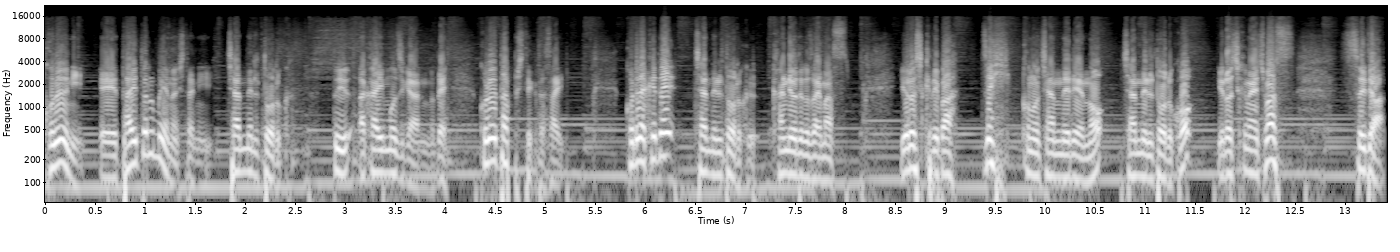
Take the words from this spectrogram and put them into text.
このように、えタイトル名の下にチャンネル登録という赤い文字があるので、これをタップしてください。これだけでチャンネル登録完了でございます。よろしければ、ぜひこのチャンネルへのチャンネル登録をよろしくお願いします。それでは、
